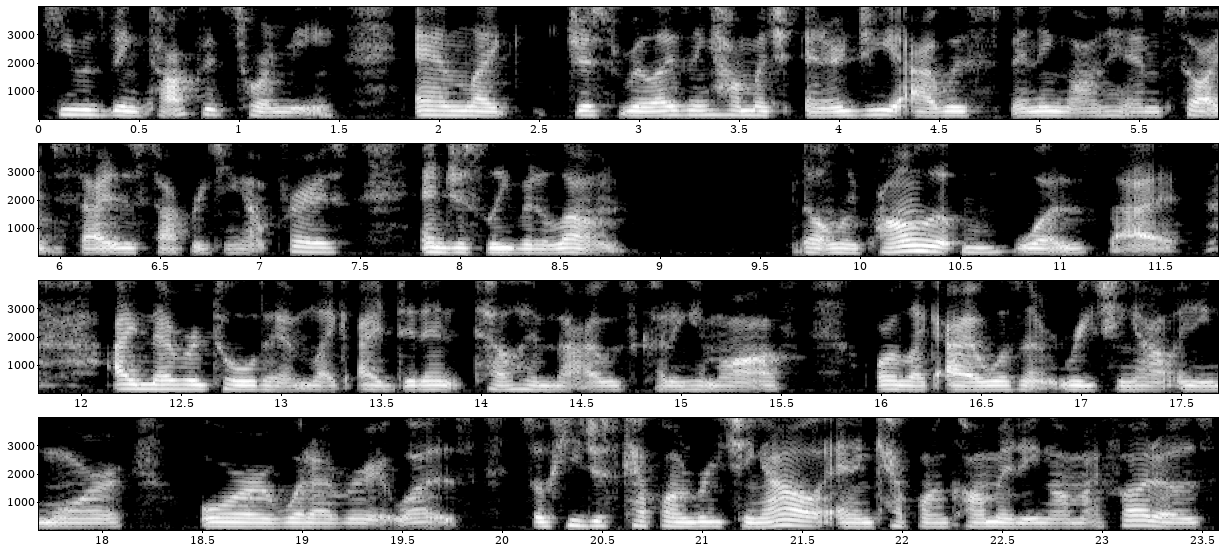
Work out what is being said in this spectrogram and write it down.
he was being toxic toward me and like just realizing how much energy I was spending on him. So I decided to stop reaching out first and just leave it alone. The only problem was that I never told him. Like, I didn't tell him that I was cutting him off or like I wasn't reaching out anymore or whatever it was. So he just kept on reaching out and kept on commenting on my photos.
